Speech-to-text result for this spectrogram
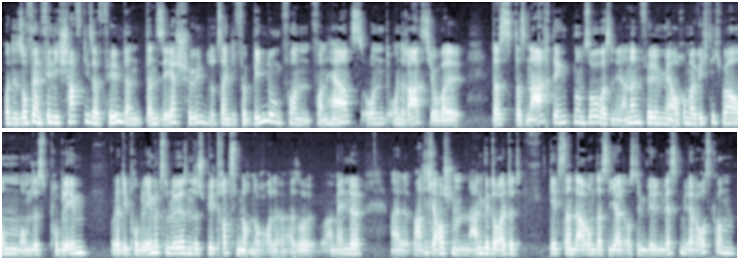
und insofern finde ich, schafft dieser Film dann, dann sehr schön sozusagen die Verbindung von, von Herz und, und Ratio, weil das, das Nachdenken und so, was in den anderen Filmen ja auch immer wichtig war, um, um das Problem oder die Probleme zu lösen, das spielt trotzdem noch eine Rolle. Also am Ende, also, hatte ich ja auch schon angedeutet, geht es dann darum, dass sie halt aus dem wilden Westen wieder rauskommen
